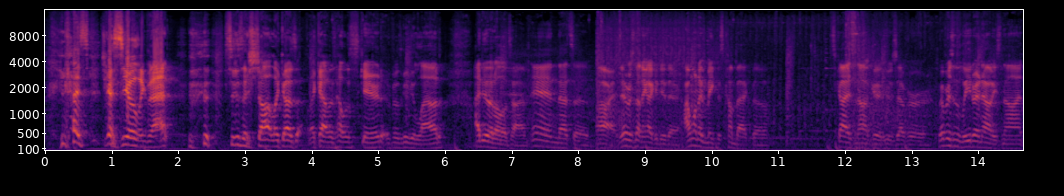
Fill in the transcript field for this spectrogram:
You guys, you guys see I was like that? as soon as I shot, like I was, like I was hella scared if it was gonna be loud. I do that all the time. And that's a, alright, there was nothing I could do there. I want to make this comeback though. This guy is not good, who's ever, whoever's in the lead right now, he's not.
